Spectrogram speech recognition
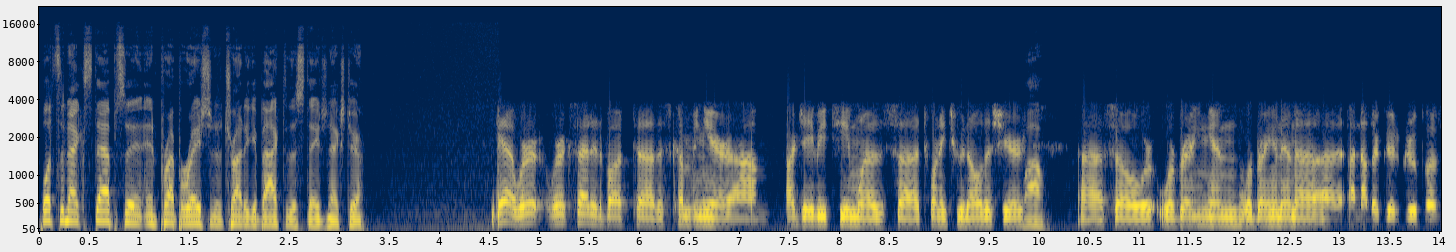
What's the next steps in, in preparation to try to get back to the stage next year? Yeah, we're we're excited about uh, this coming year. Um, our JV team was uh, 22 and 0 this year. Wow. Uh, so we're, we're bringing in we're bringing in a, a, another good group of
